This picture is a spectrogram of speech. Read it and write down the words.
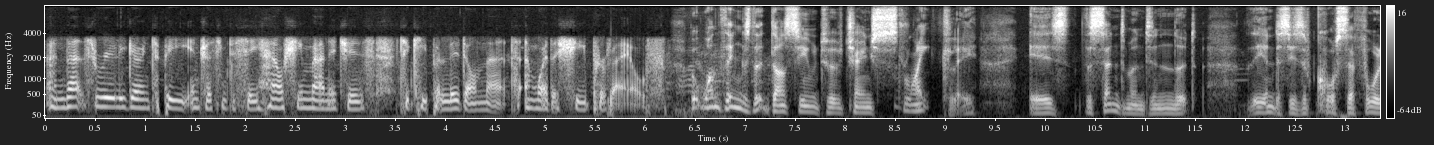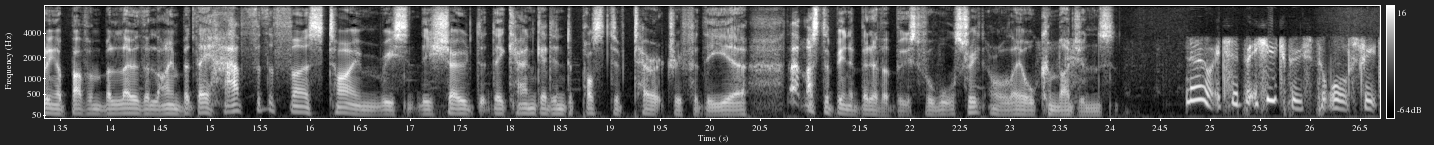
and that's really going to be interesting to see how she manages to keep a lid on that and whether she prevails. But one thing that does seem to have changed slightly is the sentiment in that the indices, of course, they're falling above and below the line, but they have for the first time recently showed that they can get into positive territory for the year. That must have been a bit of a boost for Wall Street, or are they all curmudgeons? No, it's a huge boost for Wall Street.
